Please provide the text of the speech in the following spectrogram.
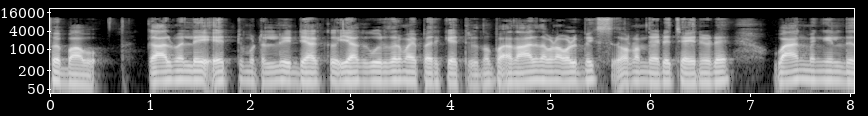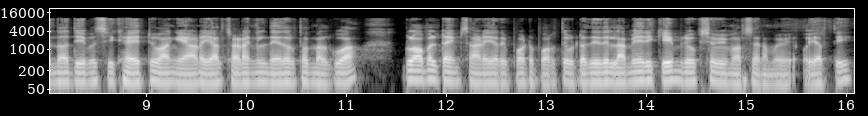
ഫെബാവോ ഗാൽമലിലെ ഏറ്റുമുട്ടലിൽ ഇന്ത്യയ്ക്ക് ഇയാൾക്ക് ഗുരുതരമായി പരിക്കേറ്റിരുന്നു. നാല് തവണ ഒളിമ്പിക്സ് സ്വർണം നേടിയ ചൈനയുടെ വാങ് മെങ്ങിൽ നിന്ന് ദീപശിഖ ഏറ്റുവാങ്ങിയാണ് ഇയാൾ ചടങ്ങിൽ നേതൃത്വം നൽകുക. ഗ്ലോബൽ ടൈംസാണ് ഈ റിപ്പോർട്ട് പുറത്തുവിട്ടത്. ഇതിൽ അമേരിക്കയും രൂക്ഷ വിമർശനം ഉയർത്തി.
